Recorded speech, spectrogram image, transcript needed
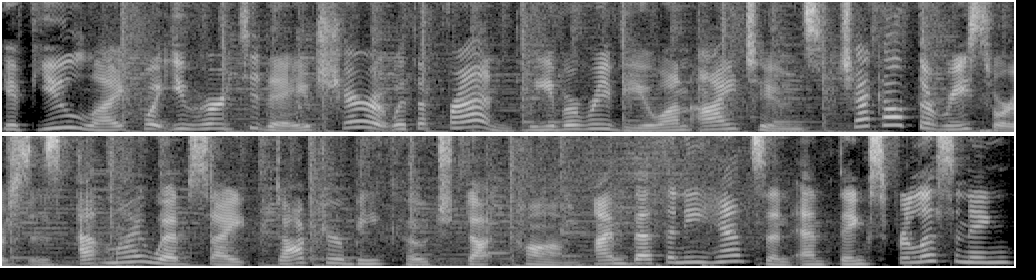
If you like what you heard today, share it with a friend. Leave a review on iTunes. Check out the resources at my website, drbcoach.com. I'm Bethany Hanson, and thanks for listening.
